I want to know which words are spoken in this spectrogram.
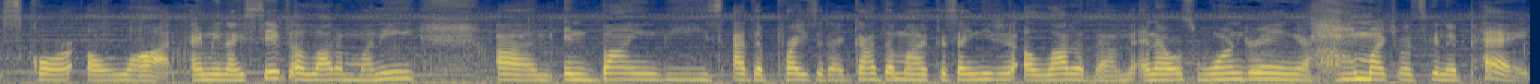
score a lot. I mean I saved a lot of money um, in buying these at the price that I got them at because I needed a lot of them. And I was wondering how much I was gonna pay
